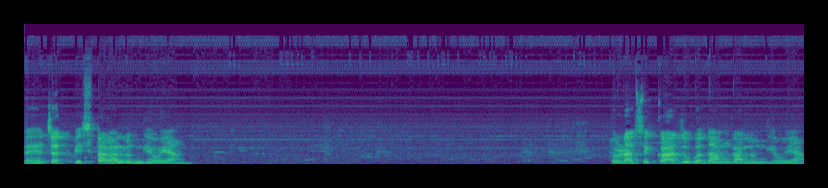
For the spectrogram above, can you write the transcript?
तर ह्याच्यात पिस्ता घालून घेऊया थोडासे काजू बदाम घालून घेऊया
